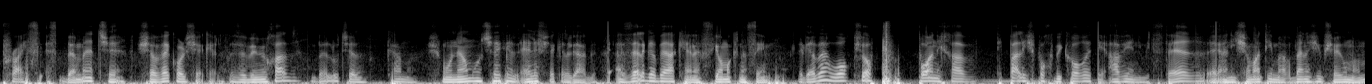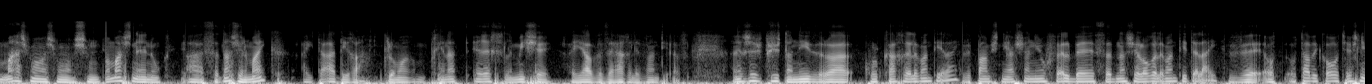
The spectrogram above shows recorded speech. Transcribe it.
priceless, באמת ששווה כל שקל. ובמיוחד בעלות של כמה? 800 שקל? 1,000 שקל גג. אז זה לגבי הכנס, יום הכנסים. לגבי הוורקשופ, פה אני חייב טיפה לשפוך ביקורת. אבי, אני מצטער, אני שמעתי מהרבה אנשים שהיו ממש ממש ממש ממש נהנו. הסדנה של מייק הייתה אדירה, כלומר מבחינת ערך למי שהיה וזה היה רלוונטי אליו. אני חושב שפשוט אני זה לא היה כל כך רלוונטי אליי, זה פעם שנייה שאני נופל בסדנה שלא רלוונטית אליי, ואותה ביקורת שיש לי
